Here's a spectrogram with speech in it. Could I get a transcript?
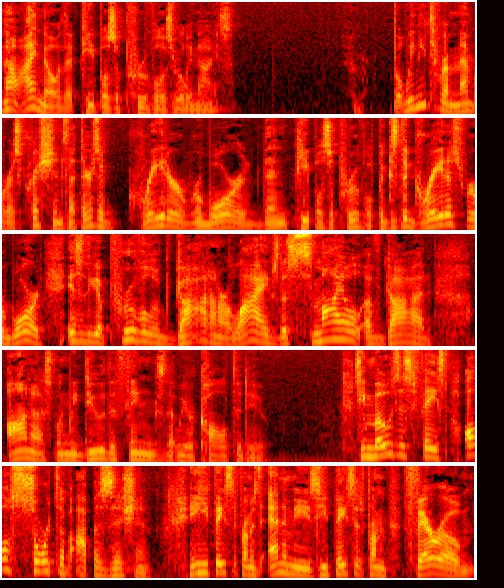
Now, I know that people's approval is really nice. But we need to remember as Christians that there's a greater reward than people's approval because the greatest reward is the approval of God on our lives, the smile of God on us when we do the things that we are called to do. See, Moses faced all sorts of opposition. He faced it from his enemies, he faced it from Pharaoh,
